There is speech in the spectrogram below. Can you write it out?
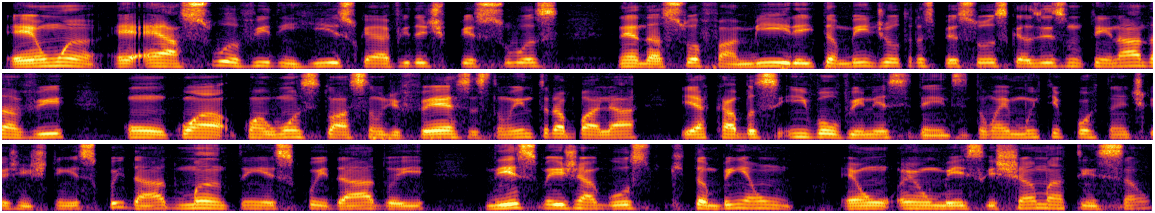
É, uma, é, é a sua vida em risco, é a vida de pessoas né, da sua família e também de outras pessoas que às vezes não tem nada a ver com, com, a, com alguma situação de festa, estão indo trabalhar e acaba se envolvendo em acidentes. Então é muito importante que a gente tenha esse cuidado, mantenha esse cuidado aí nesse mês de agosto, que também é um, é um, é um mês que chama a atenção,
